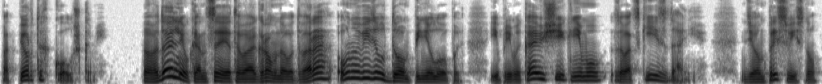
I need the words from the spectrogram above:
подпертых колышками. В дальнем конце этого огромного двора он увидел дом Пенелопы и примыкающие к нему заводские здания, где он присвистнул.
